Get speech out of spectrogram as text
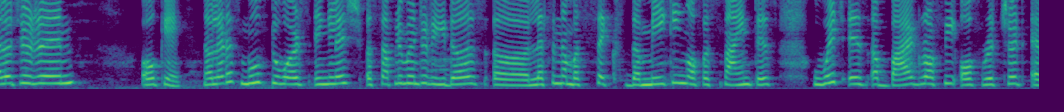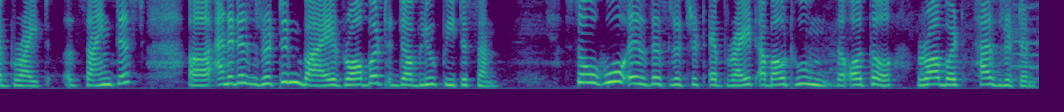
Hello, children. Okay, now let us move towards English uh, supplementary readers uh, lesson number 6 The Making of a Scientist, which is a biography of Richard Ebright, a scientist, uh, and it is written by Robert W. Peterson. So, who is this Richard Ebright about whom the author Robert has written?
